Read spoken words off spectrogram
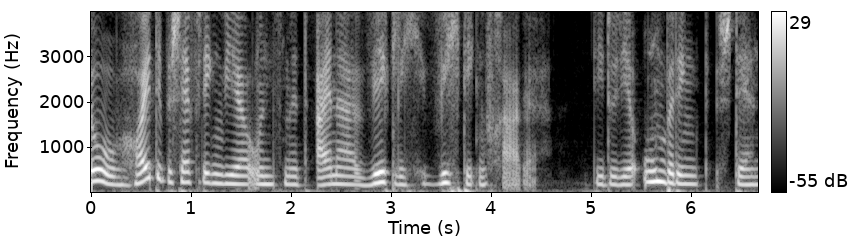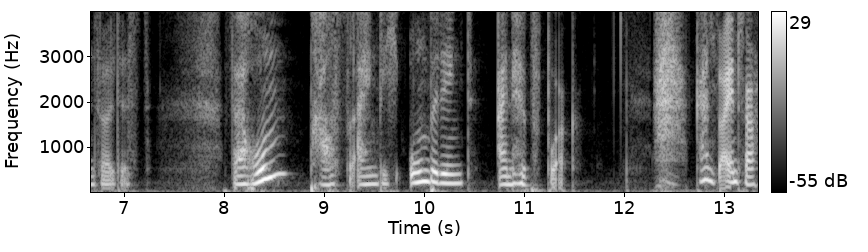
So, heute beschäftigen wir uns mit einer wirklich wichtigen Frage, die du dir unbedingt stellen solltest. Warum brauchst du eigentlich unbedingt eine Hüpfburg? Ganz einfach.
